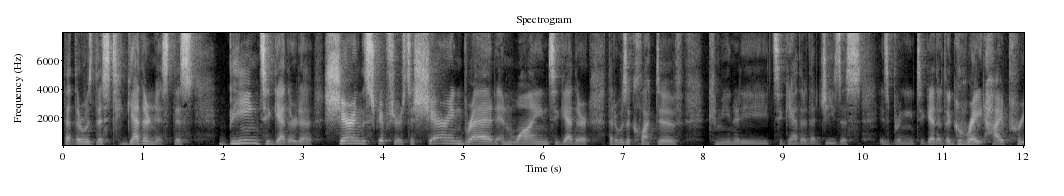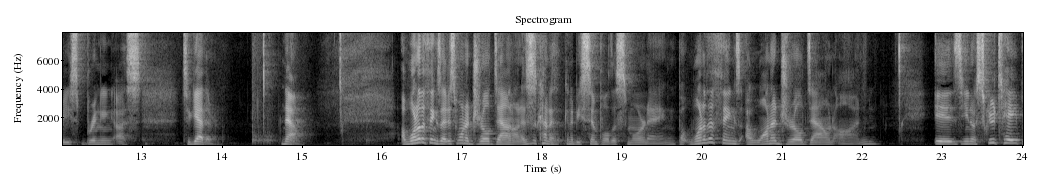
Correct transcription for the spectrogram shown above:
that there was this togetherness, this being together, to sharing the scriptures, to sharing bread and wine together, that it was a collective community together that Jesus is bringing together, the great high priest bringing us together. Now, uh, one of the things I just want to drill down on, this is kind of going to be simple this morning, but one of the things I want to drill down on is, you know, Screwtape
